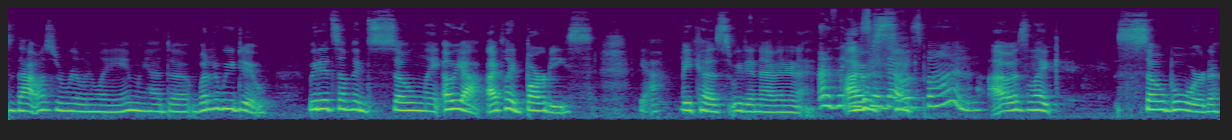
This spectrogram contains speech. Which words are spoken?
so that was really lame. We had to. What did we do? We did something so lame. Oh yeah, I played Barbies yeah. because we didn't have internet. I think I you was said that like- was fun. I was like so bored.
